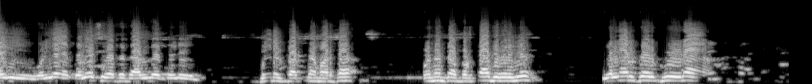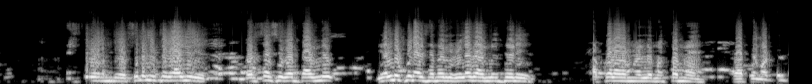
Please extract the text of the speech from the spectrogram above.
ಆಗಿ ಒಳ್ಳೆ ಬೆಲೆ ಸಿಗುತ್ತದಾಗಲಿ ಅಂತೇಳಿ ದೇವರಿಗೆ ಪ್ರಾರ್ಥನೆ ಮಾಡ್ತಾ, ಒಂದಂತ ಭಕ್ತಾದಿಗಳಿಗೆ ಎಲ್ಲರಿಗೂ ಕೂಡ ಒಂದು ಸುಲಲಿತವಾಗಿ ವರ್ಷ ಸಿಗುವಂತಾಗ್ಲಿ, ಎಲ್ಲೂ ಕೂಡ ಜನರು ಒಳ್ಳೇದಾಗ್ಲಿ ಅಂತೇಳಿ ಅಕ್ಕೋಲಾರನಲ್ಲಿ ಮತ್ತೊಮ್ಮೆ ಪ್ರಾರ್ಥನೆ ಮಾಡ್ತೇವೆ.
